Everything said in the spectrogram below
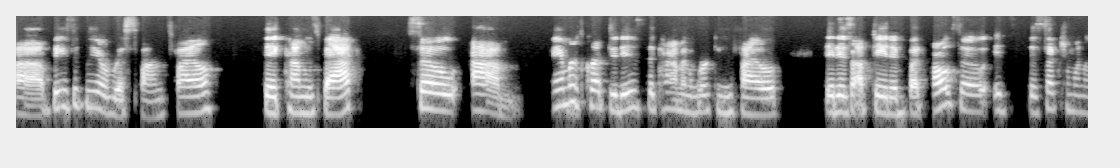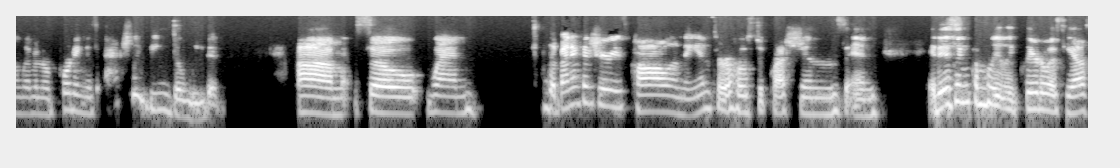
uh, basically a response file that comes back. So um, Amber's correct; it is the common working file that is updated, but also it's the Section 111 reporting is actually being deleted. Um, so when the beneficiaries call and they answer a host of questions and it isn't completely clear to us yes,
